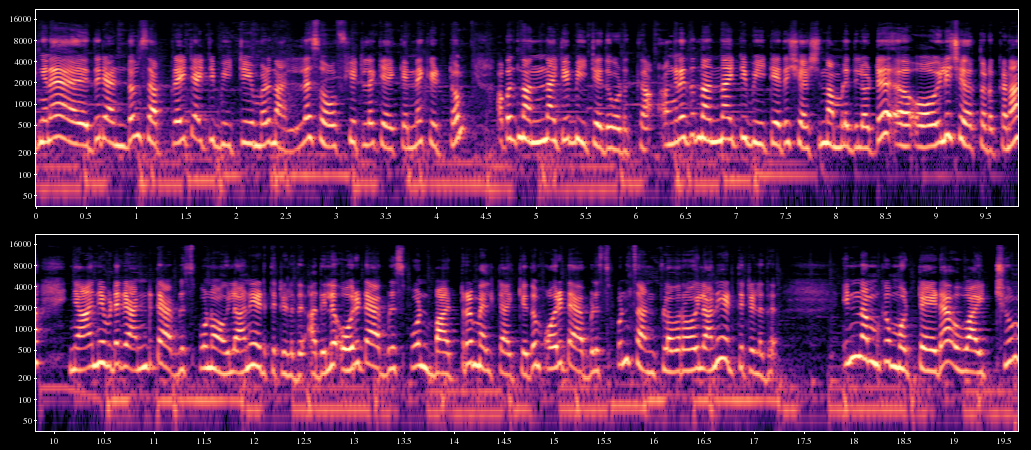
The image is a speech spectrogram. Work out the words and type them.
ഇങ്ങനെ ഇത് രണ്ടും സെപ്പറേറ്റ് ആയിട്ട് ബീറ്റ് ചെയ്യുമ്പോൾ നല്ല സോഫ്റ്റ് ആയിട്ടുള്ള കേക്ക് തന്നെ കിട്ടും. അപ്പോൾ ഇത് നന്നായിട്ട് ബീറ്റ് ചെയ്ത് കൊടുക്കുക. അങ്ങനെ ഇത് നന്നായിട്ട് ബീറ്റ് ചെയ്ത ശേഷം നമ്മൾ ഇതിലോട്ട് ഓയിൽ ചേർത്ത് കൊടുക്കണം. ഞാനിവിടെ രണ്ട് ടേബിൾ സ്പൂൺ ഓയിലാണ് എടുത്തിട്ടുള്ളത്. അതിൽ ഒരു ടേബിൾ സ്പൂൺ ബട്ടർ മെൽറ്റാക്കിയതും ഒരു ടേബിൾ സ്പൂൺ സൺഫ്ലവർ ഓയിലാണ് എടുത്തിട്ടുള്ളത്. ഇനി നമുക്ക് മുട്ടയുടെ വൈറ്റും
